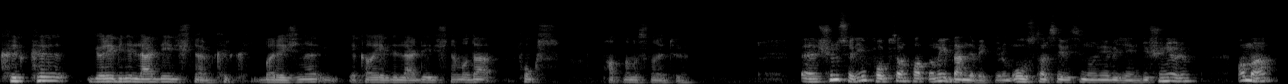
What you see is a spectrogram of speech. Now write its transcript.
40'ı görebilirler diye düşünüyorum. 40 barajını yakalayabilirler diye düşünüyorum. O da Fox patlamasına ötürü. Ee, şunu söyleyeyim. Fox'tan patlamayı ben de bekliyorum. All-Star seviyesinde oynayabileceğini düşünüyorum. Ama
